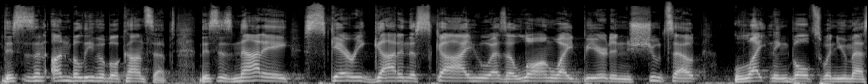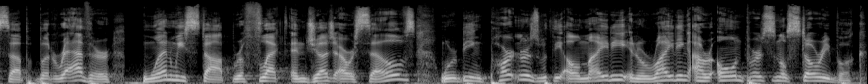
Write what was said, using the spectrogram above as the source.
This is an unbelievable concept. This is not a scary God in the sky who has a long white beard and shoots out lightning bolts when you mess up, but rather, when we stop, reflect, and judge ourselves, we're being partners with the Almighty in writing our own personal storybook.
